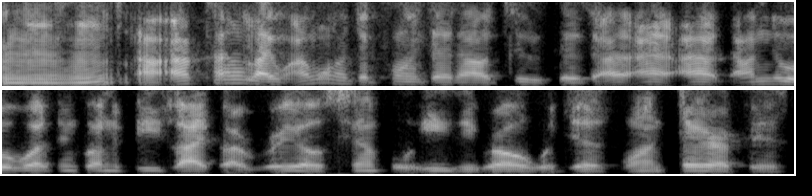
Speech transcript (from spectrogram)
Mm-hmm. I, I kind of like I wanted to point that out too because I, I I- knew it wasn't going to be like a real simple easy road with just one therapist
